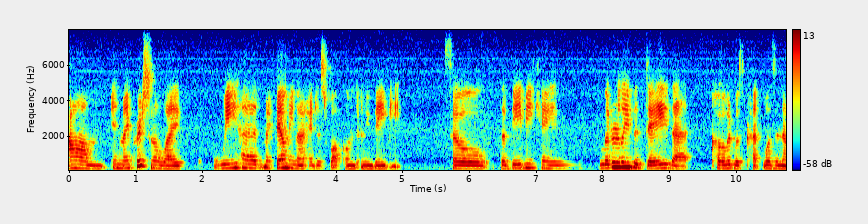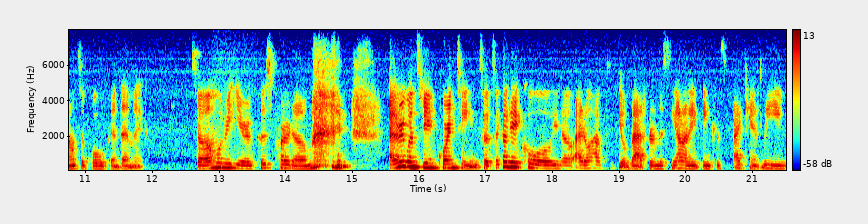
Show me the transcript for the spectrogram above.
um, in my personal life, we had my family and I had just welcomed a new baby. So the baby came literally the day that COVID was was announced a global pandemic. So I'm over here postpartum. Everyone's being quarantined, so it's like okay, cool. You know, I don't have to feel bad for missing out on anything because I can't leave,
